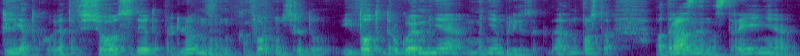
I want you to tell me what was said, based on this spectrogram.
клетку. Это все создает определенную ну, комфортную среду. И тот, и другой мне, мне близок. Да? Ну, просто под разное настроение,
